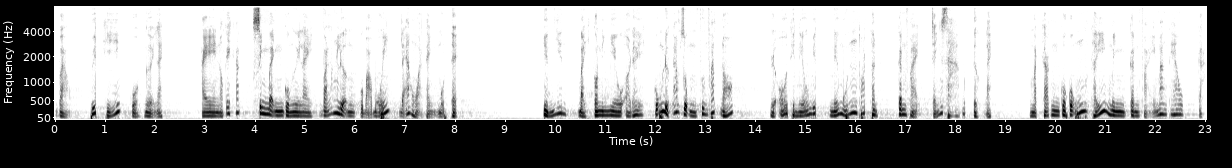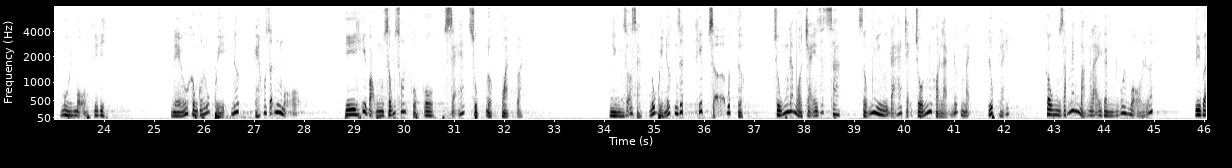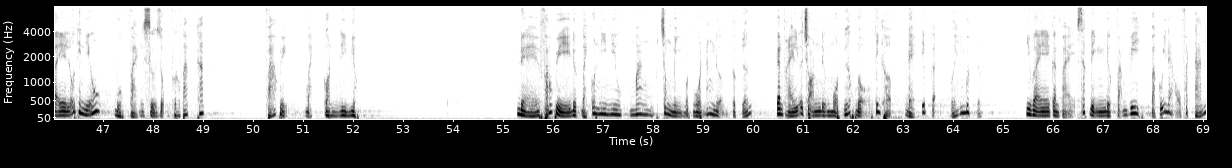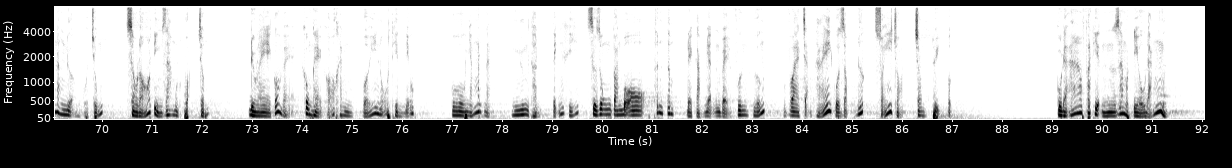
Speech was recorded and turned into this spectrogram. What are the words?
vào huyết khí của người này hay nói cách khác, sinh mệnh của người này và năng lượng của bảo bối đã hòa thành một thể. Hiển nhiên, bảy con linh miêu ở đây cũng được áp dụng phương pháp đó. Lỗ thì nếu biết, nếu muốn thoát thân, cần phải tránh xa bức tường này. Mặt khác, cô cũng thấy mình cần phải mang theo cả ngôi mộ kia đi. Nếu không có lũ quỷ, nước kéo dẫn mộ, thì hy vọng sống sót của cô sẽ sụp đổ hoàn toàn nhưng rõ ràng lũ quỷ nước rất khiếp sợ bức tường. Chúng đã bỏ chạy rất xa, giống như đã chạy trốn khỏi làn nước lạnh lúc nãy. Không dám men bằng lại gần ngôi mộ nữa. Vì vậy, lỗ thiên nhiễu buộc phải sử dụng phương pháp khác. Phá hủy bảy con ni miêu. Để phá hủy được bảy con ni miêu mang trong mình một nguồn năng lượng cực lớn, cần phải lựa chọn được một góc độ thích hợp để tiếp cận với bức tường như vậy cần phải xác định được phạm vi và quỹ đạo phát tán năng lượng của chúng, sau đó tìm ra một khoảng trống. Điều này có vẻ không hề khó khăn với nỗ thiên liễu. Cô nhắm mắt lại, ngưng thần, tĩnh khí, sử dụng toàn bộ thân tâm để cảm nhận về phương hướng và trạng thái của dòng nước xoáy tròn trong thủy vực. Cô đã phát hiện ra một điều đáng mừng.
